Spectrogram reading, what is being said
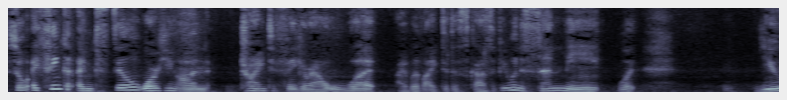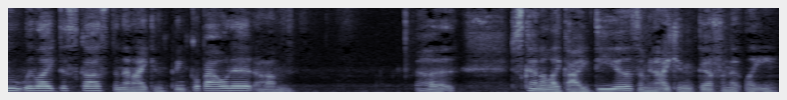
so I think I'm still working on trying to figure out what I would like to discuss. If you want to send me what you would like discussed, and then I can think about it. Um, uh, just kind of like ideas. I mean, I can definitely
